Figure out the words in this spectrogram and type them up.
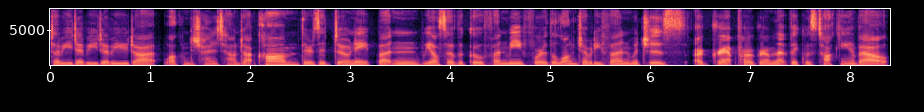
www.welcometochinatown.com. There's a donate button. We also have a GoFundMe for the Longevity Fund, which is our grant program that Vic was talking about.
